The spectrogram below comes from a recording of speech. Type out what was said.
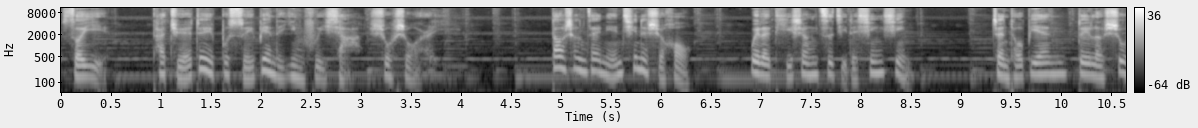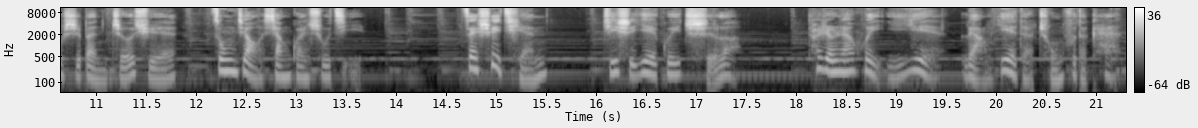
所以，他绝对不随便的应付一下，说说而已。稻盛在年轻的时候，为了提升自己的心性，枕头边堆了数十本哲学、宗教相关书籍。在睡前，即使夜归迟了，他仍然会一页两页的重复的看。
